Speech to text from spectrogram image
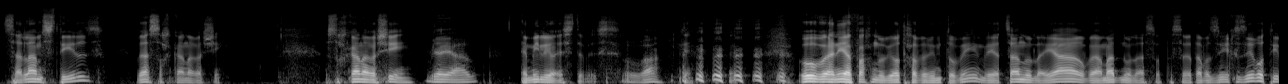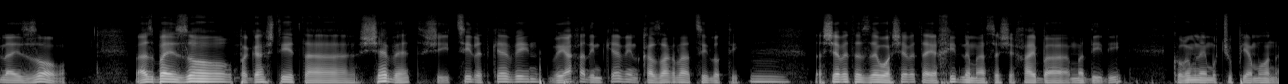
צלם סטילס והשחקן הראשי. השחקן הראשי... מי היה אז? אמיליו אסטבס. כן. הוא ואני הפכנו להיות חברים טובים, ויצאנו ליער ועמדנו לעשות את הסרט, אבל זה החזיר אותי לאזור. ואז באזור פגשתי את השבט שהציל את קווין, ויחד עם קווין חזר להציל אותי. Mm. השבט הזה הוא השבט היחיד למעשה שחי במדידי. קוראים להם אוצ'ופיאמונה.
